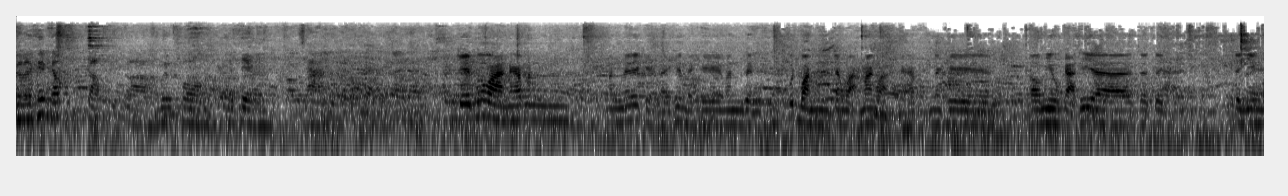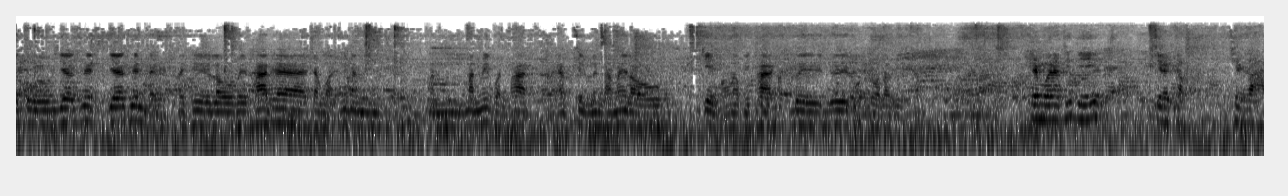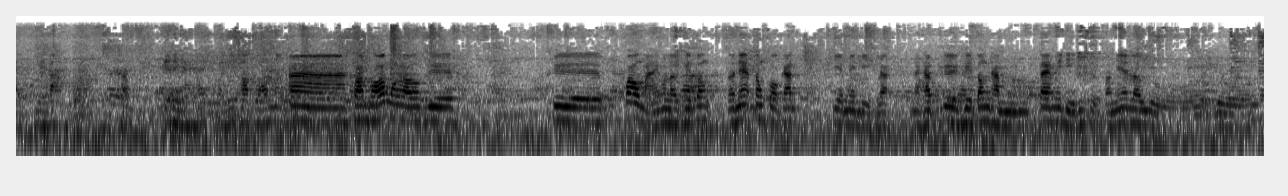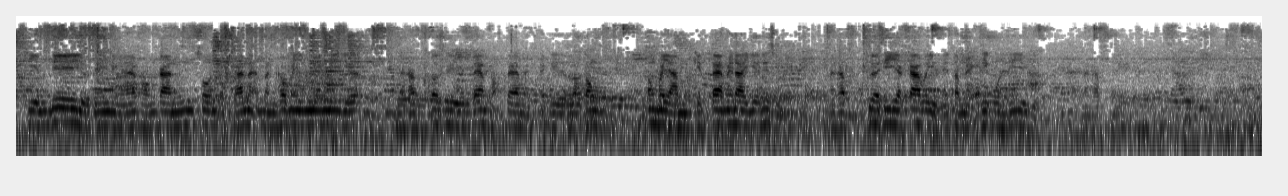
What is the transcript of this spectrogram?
กิดอะไรขึ้นครับกับเอ่อเมืองทองในเกมช้างเกมเมื่อวานนะครับมันมันไม่ได้เกิดอะไรขึ้นแต่คือมันเป็นฟุตบอลจังหวะมากกว่านะครับนั่นคือเรามีโอกาสที่จะจะจะจะยิงประตูเยอะขึ้นเยอะขึ้นแต่แต่คือเราไปพลาดแค่จังหวะที่มันมันมันไม่ควรพลาดนะครับจึงมันทำให้เราเกมของเราผิดพลาดครับด้วยด้วยของตัวเราเองครับเกมวันอาทิตย์นี้เจอกับเชียงรายในบ้านครับเป็นยังไงครับวันนี้ความพร้อมมากอ่าความพร้อมของเราคือ คือเป้าหมายของเราคือต้องตอนเนี้ยต้องโฟกัสเกมในลีกแล้วนะครับคือคือต้องทำแต้มให้ดีที่สุดตอนนี้เราอยู่อยู่ทีมที่อยู่ในเหนือของการโซนตกชั้นอะมันก็ไม่ไม่ไม่เยอะนะครับก็คือแต้มสองแต้มแต่คือเราต้องต้องพยายามเก็บแต้มให้ได้เยอะที่สุดนะครับเพื่อที่จะก้าวไปอยู่ในตำแหน่งที่คนที่อยู่นะครับ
